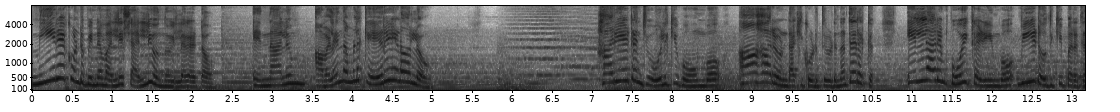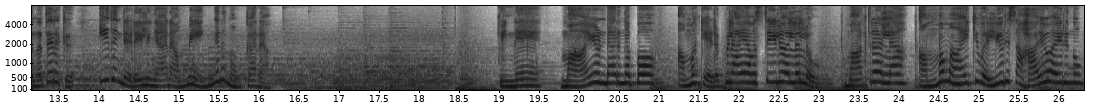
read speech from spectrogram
മീരെ കൊണ്ട് പിന്നെ വലിയ ശല്യമൊന്നുമില്ല കേട്ടോ. എന്നാലും അവളെ നമ്മൾ കെയർ ചെയ്യണമല്ലോ. ഹരിയേട്ടൻ ജോലിക്ക് പോകുമ്പോ ആഹാരം ഉണ്ടാക്കി കൊടുത്തു വിടുന്ന തിരക്ക്. എല്ലാരും പോയി കഴിയുമ്പോ വീട് ഒതുക്കി പെറുക്കുന്ന തിരക്ക്. ഇതിന്റെ ഇടയിൽ ഞാൻ അമ്മ എങ്ങനെ നോക്കാനാ? പിന്നെ മായ ഉണ്ടായിരുന്നപ്പോ അമ്മ കിടപ്പിലായ അവസ്ഥയിലും അല്ലല്ലോ. മാത്രമല്ല അമ്മ മായയ്ക്ക് വലിയൊരു സഹായമായിരുന്നു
